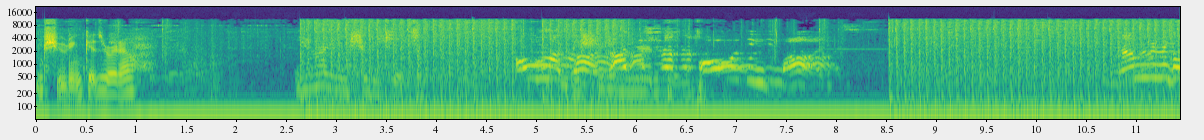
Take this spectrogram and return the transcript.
I'm shooting kids right now. You're not even shooting kids. Oh my god, I destroyed all of these bots. Now I'm gonna go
